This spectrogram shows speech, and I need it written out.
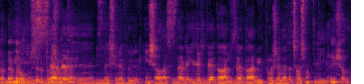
Ben memnun oldum Ee, Sizlerle e, biz de şeref duyduk. İnşallah sizlerle ileride daha güzel, daha büyük projelerde çalışmak dileğiyle. İnşallah.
